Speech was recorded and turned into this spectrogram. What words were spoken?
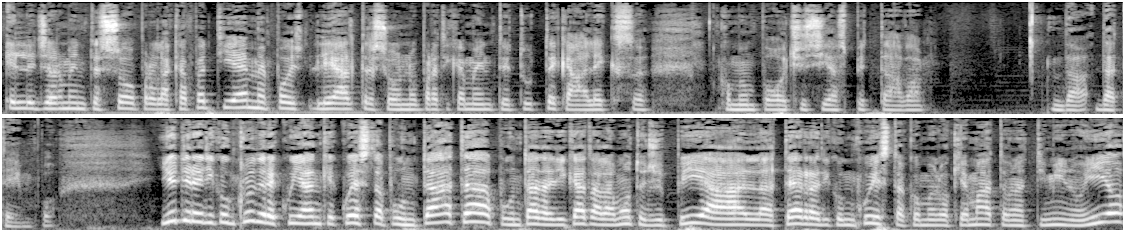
è leggermente sopra la KTM, poi le altre sono praticamente tutte Calex, come un po' ci si aspettava da, da tempo. Io direi di concludere qui anche questa puntata, puntata dedicata alla MotoGP, alla terra di conquista come l'ho chiamata un attimino io.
